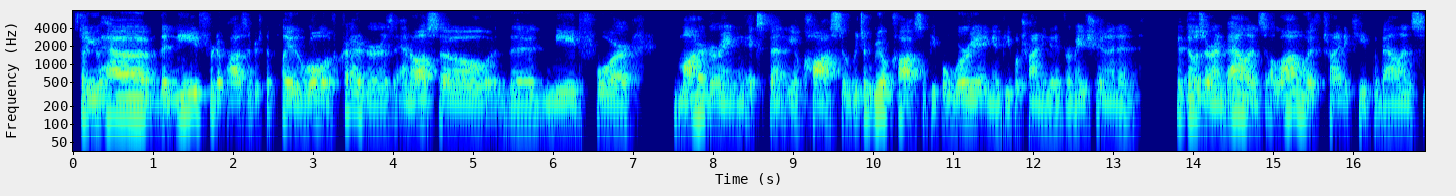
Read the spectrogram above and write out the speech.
So you have the need for depositors to play the role of creditors and also the need for monitoring expense, you know, costs, which are real costs of people worrying and people trying to get information and that those are in balance, along with trying to keep a balance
